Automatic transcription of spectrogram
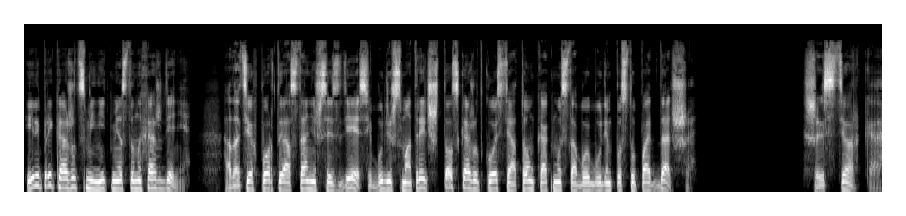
или прикажут сменить местонахождение. А до тех пор ты останешься здесь и будешь смотреть, что скажут кости о том, как мы с тобой будем поступать дальше». «Шестерка.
